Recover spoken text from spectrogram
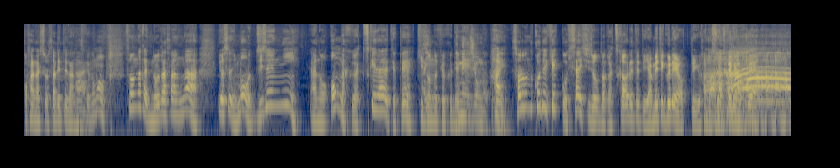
お話をされてたんですけども、その中で野田さんが要するにもう事前にあの音楽が付けられてて既存の曲で、イはい。メージ音楽、その子で結構久石譲とか使われててやめてくれよっていう話をしてるので。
